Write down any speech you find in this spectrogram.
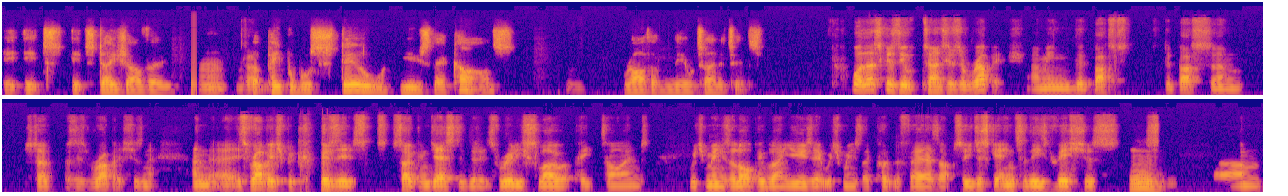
it, it's it's deja vu. Mm, But people will still use their cars rather than the alternatives. Well, that's because the alternatives are rubbish. I mean, the bus, the bus um, service is rubbish, isn't it? And uh, it's rubbish because it's so congested that it's really slow at peak times, which means a lot of people don't use it, which means they put the fares up. So you just get into these vicious, Mm. um,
